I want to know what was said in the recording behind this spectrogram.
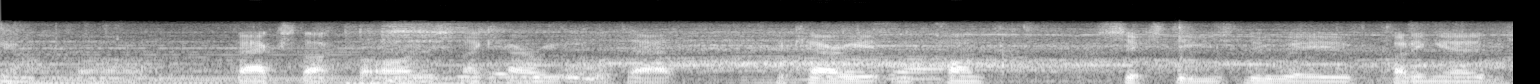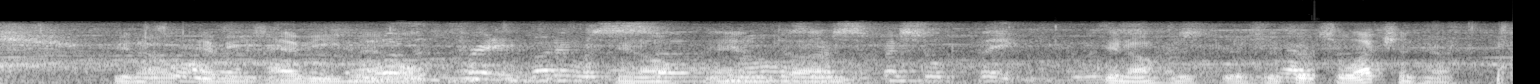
you know, uh, backstock for artists. And I carry all of that. I carry it in punk, 60s, new wave, cutting edge, you know, heavy, heavy metal, you know, and um, you know, there's, there's a good selection here.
